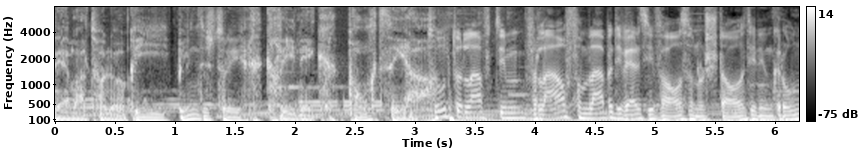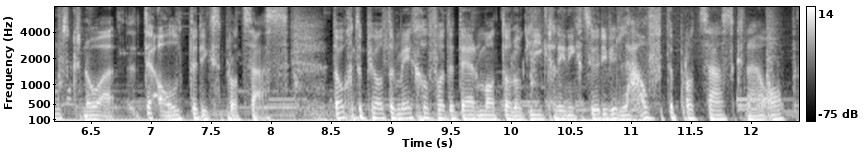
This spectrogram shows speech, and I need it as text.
Dermatologie-klinik.ch Die Haut durchläuft im Verlauf des Lebens diverse Phasen und Stadien. Im Grunde genommen der Alterungsprozess. Dr. Piotr Michel von der Dermatologie Klinik Zürich, wie läuft der Prozess genau ab?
